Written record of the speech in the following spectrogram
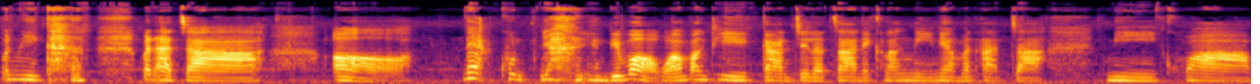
มันมีการมันอาจจะเอ่อเนี่ยคุณอย่างอย่างที่บอกว่าบางทีการเจรจาในครั้งนี้เนี่ยมันอาจจะมีความ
